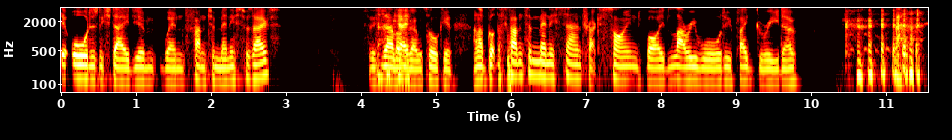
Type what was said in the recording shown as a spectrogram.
at Aldersley Stadium when Phantom Menace was out. So this is how long ago we're talking, and I've got the Phantom Menace soundtrack signed by Larry Ward, who played Greedo.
